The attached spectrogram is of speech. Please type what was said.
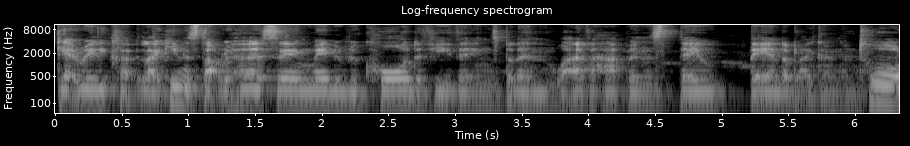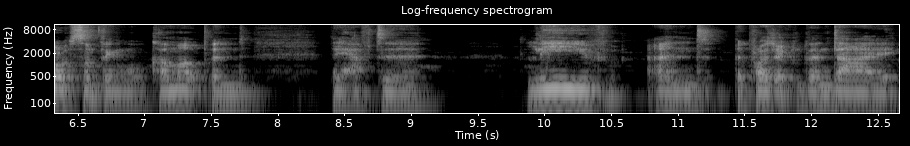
get really cl- like even start rehearsing maybe record a few things but then whatever happens they they end up like going on tour or something will come up and they have to leave and the project will then die.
